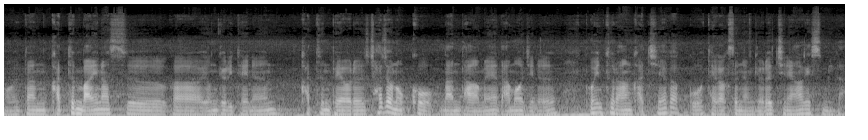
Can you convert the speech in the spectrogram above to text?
어, 일단 같은 마이너스가 연결이 되는 같은 배열을 찾아 놓고 난 다음에 나머지를 포인트랑 같이 해갖고 대각선 연결을 진행하겠습니다.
